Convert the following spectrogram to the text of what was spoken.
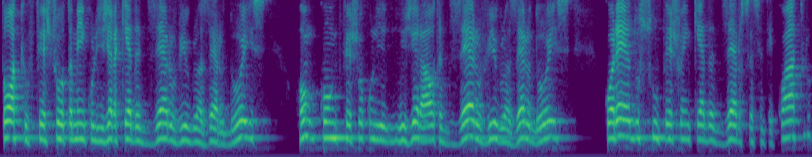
Tóquio fechou também com ligeira queda de 0,02. Hong Kong fechou com ligeira alta de 0,02. Coreia do Sul fechou em queda de 0,64.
